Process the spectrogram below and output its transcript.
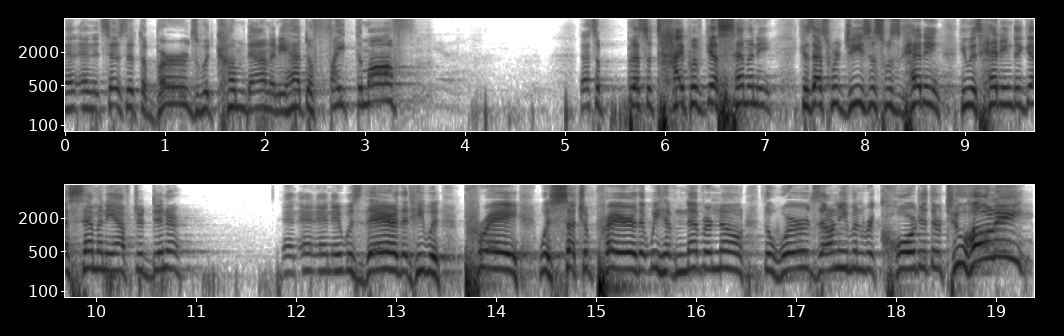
and, and it says that the birds would come down and he had to fight them off. That's a, that's a type of Gethsemane because that's where Jesus was heading. He was heading to Gethsemane after dinner. And, and, and, it was there that he would pray with such a prayer that we have never known. The words aren't even recorded, they're too holy.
